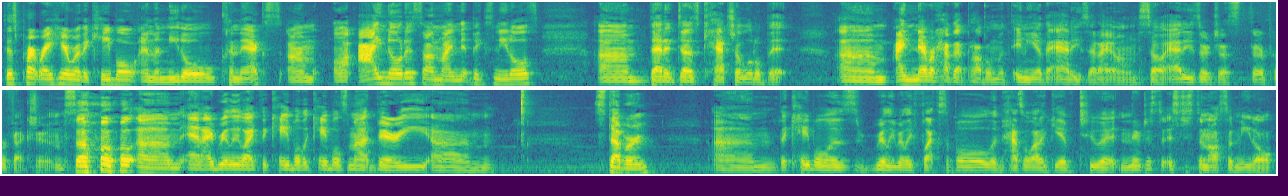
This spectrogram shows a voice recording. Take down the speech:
This part right here where the cable and the needle connects. Um, I notice on my Knit Picks needles um, that it does catch a little bit. Um, I never have that problem with any of the Addies that I own. So Addies are just their perfection. So um, and I really like the cable. The cable's not very um, stubborn. Um, the cable is really really flexible and has a lot of give to it, and they're just it's just an awesome needle.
